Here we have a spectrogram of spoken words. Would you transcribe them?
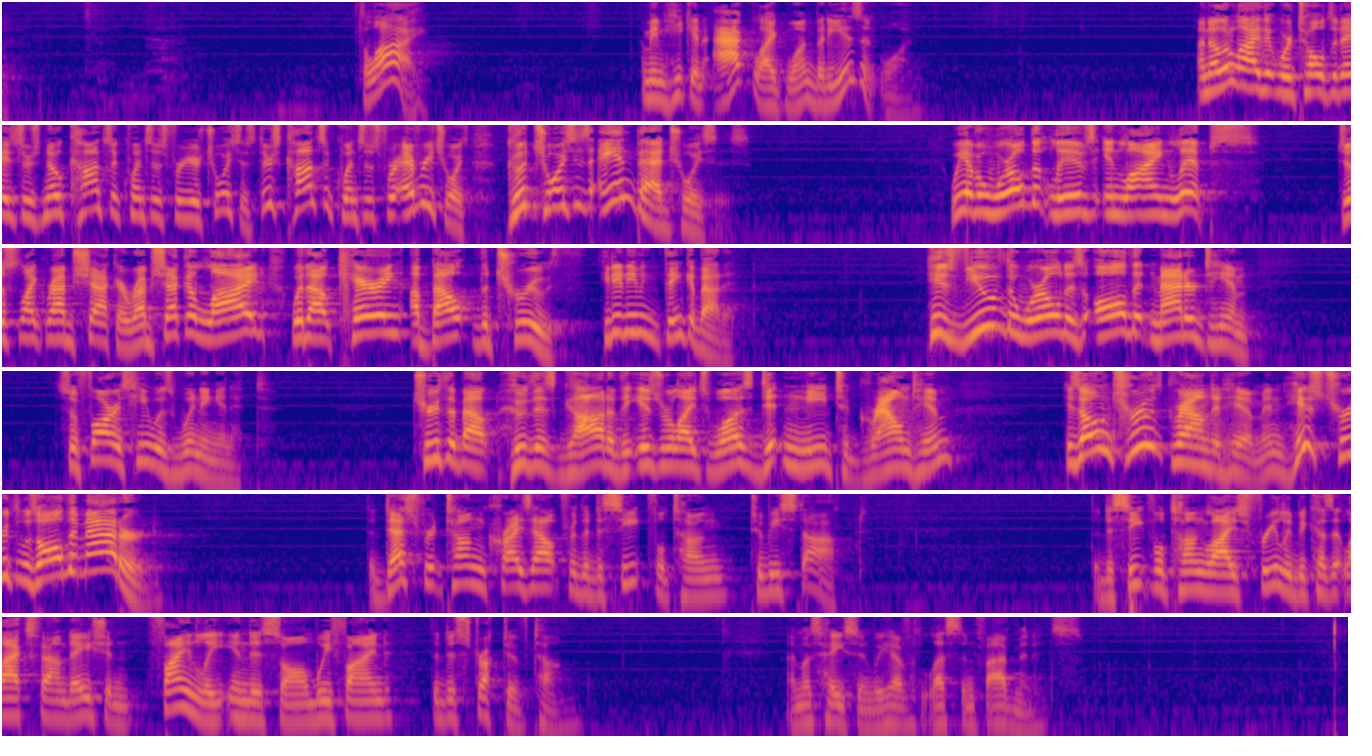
It's a lie. I mean, he can act like one, but he isn't one. Another lie that we're told today is there's no consequences for your choices. There's consequences for every choice, good choices and bad choices. We have a world that lives in lying lips, just like Rabshakeh. Rabshakeh lied without caring about the truth, he didn't even think about it. His view of the world is all that mattered to him, so far as he was winning in it. Truth about who this God of the Israelites was didn't need to ground him. His own truth grounded him, and his truth was all that mattered. The desperate tongue cries out for the deceitful tongue to be stopped. The deceitful tongue lies freely because it lacks foundation. Finally, in this psalm, we find the destructive tongue. I must hasten, we have less than five minutes.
